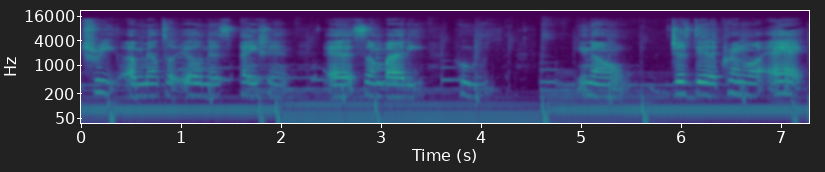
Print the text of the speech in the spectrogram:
treat a mental illness patient as somebody who, you know, just did a criminal act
